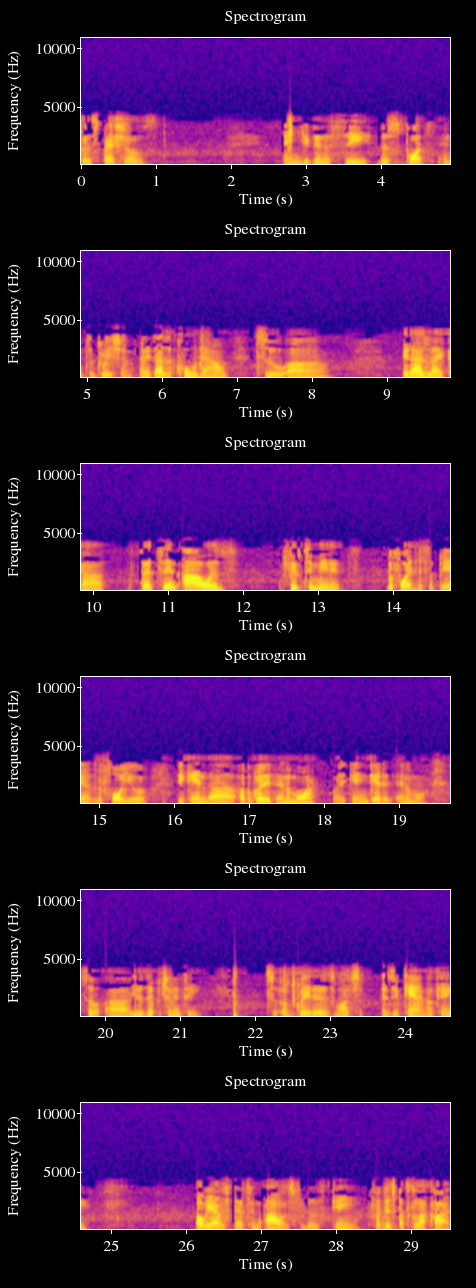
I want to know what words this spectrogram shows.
go to specials and you're gonna see the sports integration. And it has a cooldown to uh it has like uh 13 hours 50 minutes before it disappears before you you can't uh, upgrade it anymore or you can't get it anymore. So uh, use the opportunity to upgrade it as much as you can okay all we have is 13 hours for this game, for this particular card.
